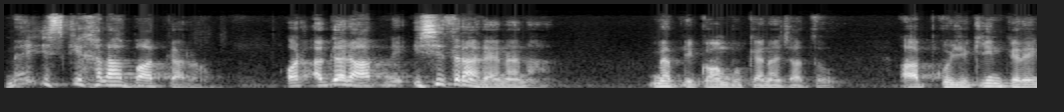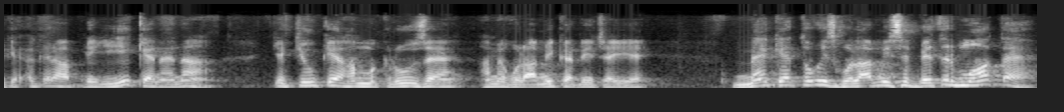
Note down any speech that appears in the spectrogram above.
मैं इसके खिलाफ बात कर रहा हूँ। और अगर आपने इसी तरह रहना ना, मैं अपनी कौम को कहना चाहता हूँ, आपको यकीन करें कि अगर आपने ये कहना है ना कि क्योंकि हम मकरूज़ हैं, हमें ग़ुलामी करनी चाहिए, मैं कहता हूँ इस ग़ुलामी से बेहतर मौत है।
